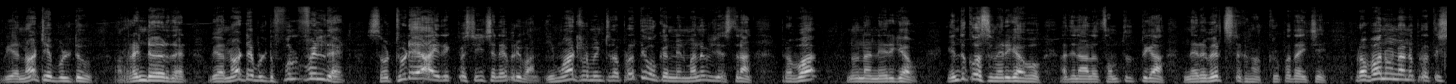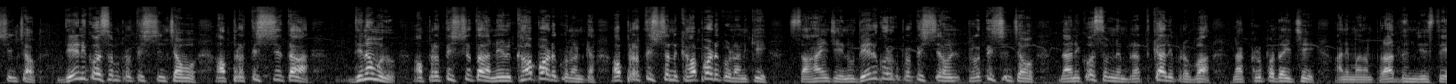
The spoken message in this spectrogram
we are not able to render that we are not able to fulfil that so today I request each and every one ఈ మాటలు వింటున్న ప్రతి ఒక్కరిని నేను మనవి చేస్తున్నాను. ప్రభా నువ్వు నన్ను ఎరిగావు. ఎందుకోసం ఎరిగావు? అది నాలో సంతృప్తిగా నెరవేర్చడానికి నాకు కృప దయచే ప్రభా నువ్వు నన్ను ప్రతిష్ఠించావు. దేనికోసం ప్రతిష్ఠించావు? ఆ ప్రతిష్ఠిత దినములు ఆ ప్రతిష్టత నేను కాపాడుకోవడానికి ఆ ప్రతిష్టను కాపాడుకోవడానికి సహాయం చేయి. నువ్వు దేని కొరకు ప్రతిష్ఠ ప్రతిష్ఠించావు దానికోసం నేను బ్రతకాలి ప్రభా. నా కృప దయచే అని మనం ప్రార్థన చేస్తే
